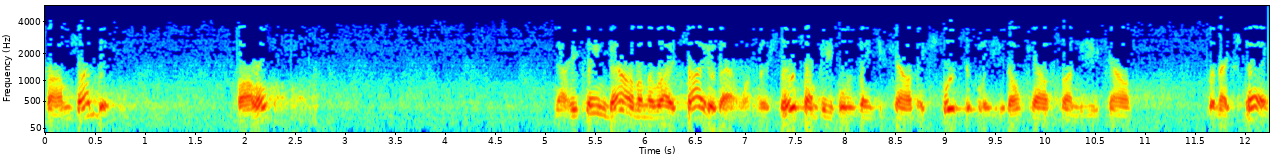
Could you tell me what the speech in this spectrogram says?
from Sunday. Follow? Now, he came down on the right side of that one. There's still some people who think you count exclusively. You don't count Sunday, you count the next day.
